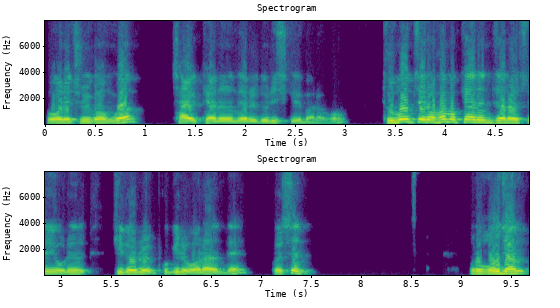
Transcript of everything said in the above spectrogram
구원의 즐거움과 자유케 하는 은혜를 누리시길 바라고 두 번째로 화목해 하는 자로서의 우리 기도를 보기를 원하는데 그것은 오늘 5장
